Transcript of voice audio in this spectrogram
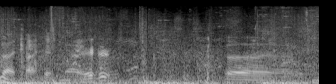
that guy hit fire. Uh,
